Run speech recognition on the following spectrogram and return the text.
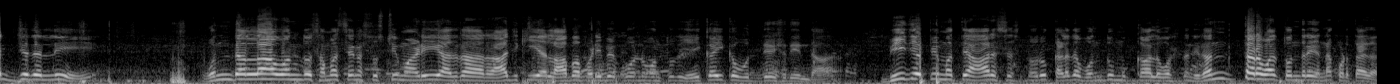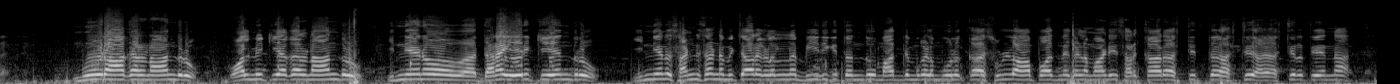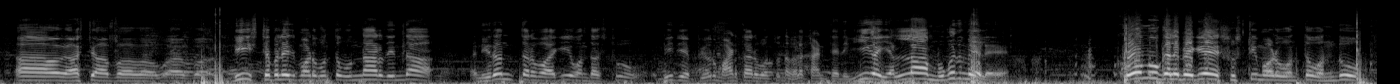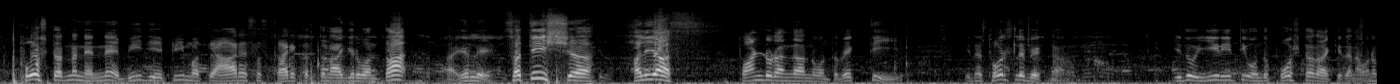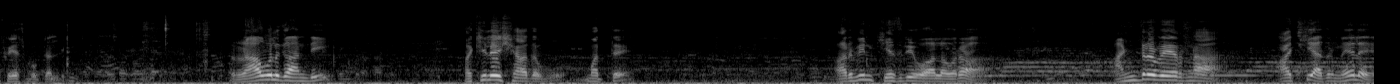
ರಾಜ್ಯದಲ್ಲಿ ಒಂದಲ್ಲ ಒಂದು ಸಮಸ್ಯೆನ ಸೃಷ್ಟಿ ಮಾಡಿ ಅದರ ರಾಜಕೀಯ ಲಾಭ ಪಡಿಬೇಕು ಅನ್ನುವಂಥದ್ದು ಏಕೈಕ ಉದ್ದೇಶದಿಂದ ಬಿ ಜೆ ಪಿ ಮತ್ತು ಆರ್ ಎಸ್ ಎಸ್ನವರು ಕಳೆದ ಒಂದು ಮುಕ್ಕಾಲು ವರ್ಷದ ನಿರಂತರವಾದ ತೊಂದರೆಯನ್ನು ಕೊಡ್ತಾ ಇದ್ದಾರೆ. ಮೂಡ ಆಗರಣ ಅಂದರು ವಾಲ್ಮೀಕಿ ಹಗರಣ ಅಂದರು, ಇನ್ನೇನೋ ದರ ಏರಿಕೆ ಅಂದರು, ಇನ್ನೇನು ಸಣ್ಣ ಸಣ್ಣ ವಿಚಾರಗಳನ್ನು ಬೀದಿಗೆ ತಂದು ಮಾಧ್ಯಮಗಳ ಮೂಲಕ ಸುಳ್ಳು ಆಪಾದನೆಗಳನ್ನ ಮಾಡಿ ಸರ್ಕಾರ ಅಸ್ತಿತ್ವ ಅಸ್ಥಿ ಅಸ್ಥಿರತೆಯನ್ನು ಡಿಸ್ಟೆಬಲೈಸ್ ಮಾಡುವಂಥ ಹುನ್ನಾರದಿಂದ ನಿರಂತರವಾಗಿ ಒಂದಷ್ಟು ಬಿ ಜೆ ಪಿಯವರು ಮಾಡ್ತಾ ಇರುವಂಥ ನಾವೆಲ್ಲ ಕಾಣ್ತಾ ಇದ್ದೀವಿ. ಈಗ ಎಲ್ಲ ಮುಗಿದ ಮೇಲೆ ಕೋಮು ಗಲಭೆಗೆ ಸೃಷ್ಟಿ ಮಾಡುವಂಥ ಒಂದು ಪೋಸ್ಟರ್ನ ನಿನ್ನೆ ಬಿ ಜೆ ಪಿ ಮತ್ತು ಆರ್ ಎಸ್ ಎಸ್ ಕಾರ್ಯಕರ್ತನಾಗಿರುವಂಥ ಇರಲಿ, ಸತೀಶ್ ಹಲಿಯಾಸ್ ಪಾಂಡುರಂಗ ಅನ್ನುವಂಥ ವ್ಯಕ್ತಿ ಇದನ್ನು ತೋರಿಸಲೇಬೇಕು ನಾನು. ಇದು ಈ ರೀತಿ ಒಂದು ಪೋಸ್ಟರ್ ಹಾಕಿದ ನಾನು ಫೇಸ್ಬುಕ್ಕಲ್ಲಿ ರಾಹುಲ್ ಗಾಂಧಿ ಅಖಿಲೇಶ್ ಯಾದವ್ ಮತ್ತು ಅರವಿಂದ್ ಕೇಜ್ರಿವಾಲ್ ಅವರ ಅಂಡರ್ವೇರ್ನ ಹಾಕಿ ಅದ್ರ ಮೇಲೆ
